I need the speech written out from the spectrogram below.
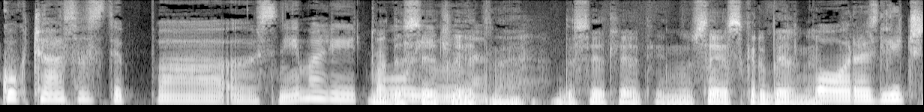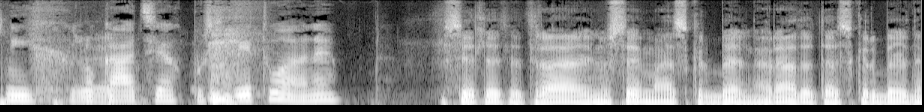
Koliko časa ste pa uh, snemali? Ma deset in, let, ne. Deset let in vse je skrbel. Ne. Po različnih lokacijah ja. po svetu, a ne? Deset let je trajalo in vse imajo skrbel, ne? rado te skrbel, da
